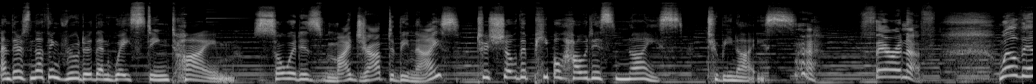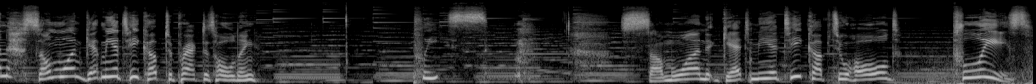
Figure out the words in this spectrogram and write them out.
and there's nothing ruder than wasting time. So it is my job to be nice? To show the people how it is nice to be nice. Eh, fair enough. Well then, someone get me a teacup to practice holding. Please? Someone get me a teacup to hold. Please.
